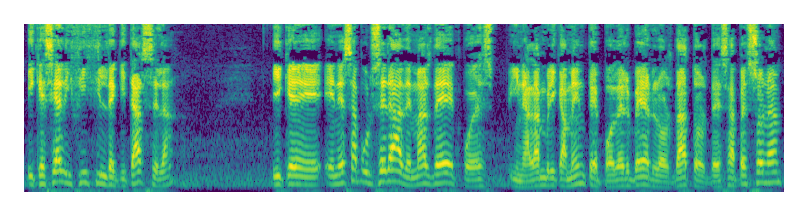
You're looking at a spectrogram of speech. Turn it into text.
y que sea difícil de quitársela, y que en esa pulsera, además de, pues, inalámbricamente poder ver los datos de esa persona,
